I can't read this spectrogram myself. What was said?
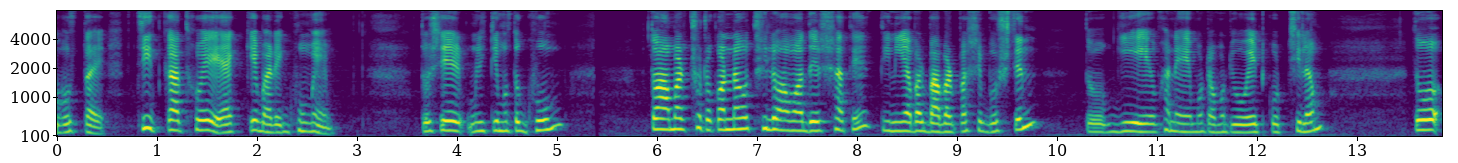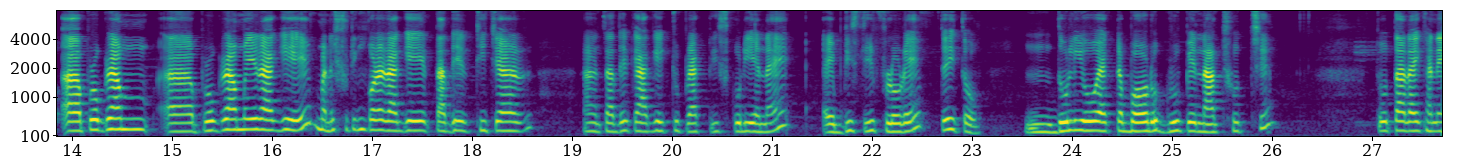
অবস্থায় চিৎকাত হয়ে একেবারে ঘুমে। তো সে রীতিমতো ঘুম। তো আমার ছোট কন্যাও ছিল আমাদের সাথে, তিনি আবার বাবার পাশে বসতেন। তো গিয়ে ওখানে মোটামুটি ওয়েট করছিলাম। তো প্রোগ্রাম প্রোগ্রামের আগে মানে শুটিং করার আগে তাদের টিচার তাদেরকে আগে একটু প্র্যাকটিস করিয়ে নেয় এফডিসির ফ্লোরে তাই তো দলীয় একটা বড় গ্রুপে নাচ হচ্ছে। তো তারা এখানে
